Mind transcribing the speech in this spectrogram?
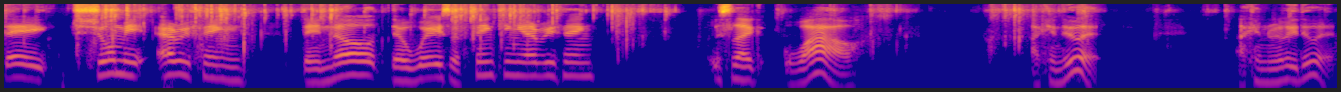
they show me everything they know, their ways of thinking, everything, it's like wow, I can do it. I can really do it.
